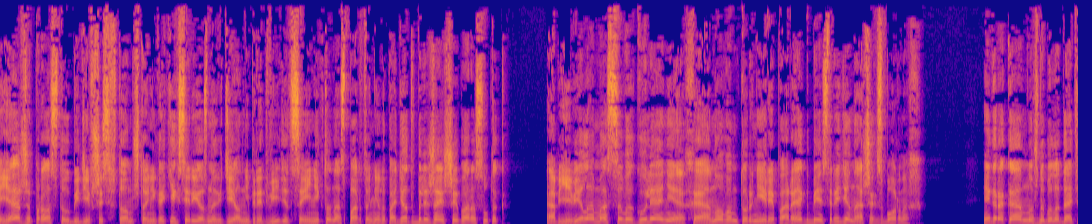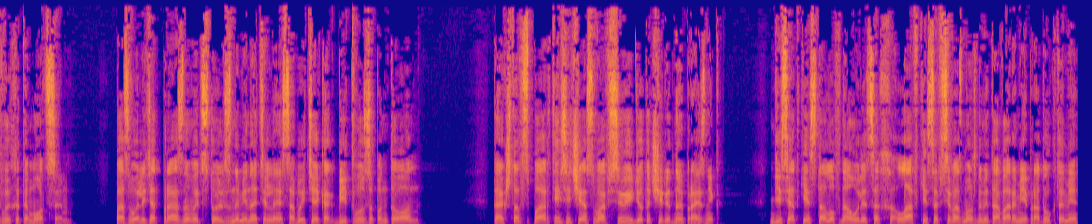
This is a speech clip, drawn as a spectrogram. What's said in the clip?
Я же, просто убедившись в том, что никаких серьезных дел не предвидится и никто на Спарту не нападет в ближайшие пару суток, объявил о массовых гуляниях и о новом турнире по регби среди наших сборных. Игрокам нужно было дать выход эмоциям, позволить отпраздновать столь знаменательное событие, как битву за пантеон. Так что в Спарте сейчас вовсю идет очередной праздник. Десятки столов на улицах, лавки со всевозможными товарами и продуктами,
